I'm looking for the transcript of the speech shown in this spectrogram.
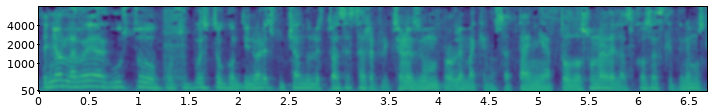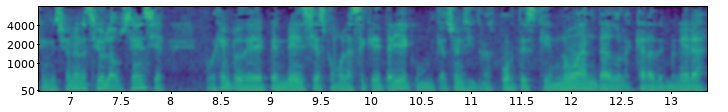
Señor Larrea, gusto, por supuesto, continuar escuchándoles todas estas reflexiones de un problema que nos atañe a todos. Una de las cosas que tenemos que mencionar ha sido la ausencia, por ejemplo, de dependencias como la Secretaría de Comunicaciones y Transportes que no han dado la cara de manera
